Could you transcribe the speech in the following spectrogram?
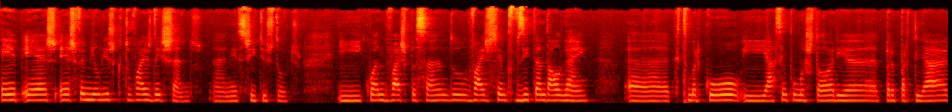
é, é, as, é as famílias que tu vais deixando uh, nesses sítios todos. E quando vais passando, vais sempre visitando alguém uh, que te marcou e há sempre uma história para partilhar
